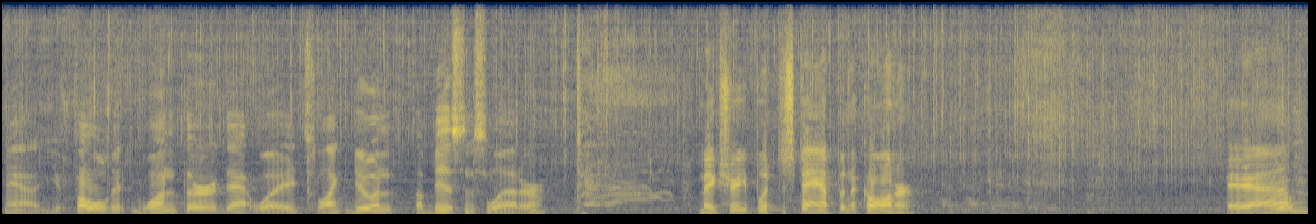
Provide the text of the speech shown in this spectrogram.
Now, you fold it one-third that way. It's like doing a business letter. Make sure you put the stamp in the corner. And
